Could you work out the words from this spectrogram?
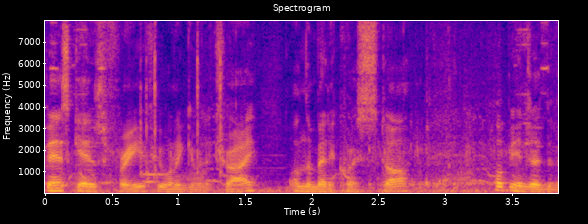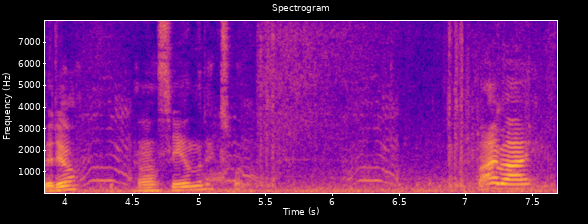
base game's free if you want to give it a try on the MetaQuest store. Hope you enjoyed the video, and I'll see you on the next one. Bye bye.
